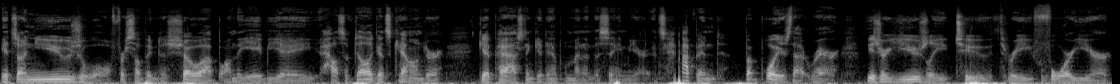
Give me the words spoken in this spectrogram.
It's unusual for something to show up on the ABA House of Delegates calendar, get passed, and get implemented the same year. It's happened, but boy, is that rare. These are usually two, three, four year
